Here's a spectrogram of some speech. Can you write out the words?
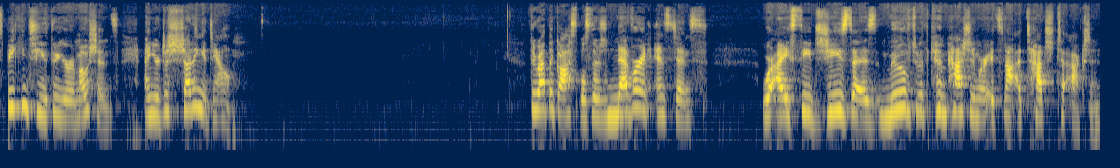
speaking to you through your emotions and you're just shutting it down? Throughout the Gospels, there's never an instance where I see Jesus moved with compassion where it's not attached to action.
